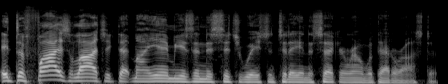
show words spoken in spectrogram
it defies logic that Miami is in this situation today in the second round with that roster.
